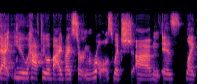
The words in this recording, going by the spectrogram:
that you have to abide by certain rules, which um, is like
